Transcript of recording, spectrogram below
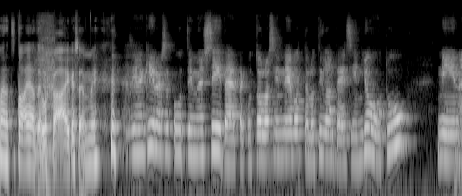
Mä en ole tätä ajatellutkaan aikaisemmin. Siinä kirjassa puhuttiin myös siitä, että kun tuollaisiin neuvottelutilanteisiin joutuu, niin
